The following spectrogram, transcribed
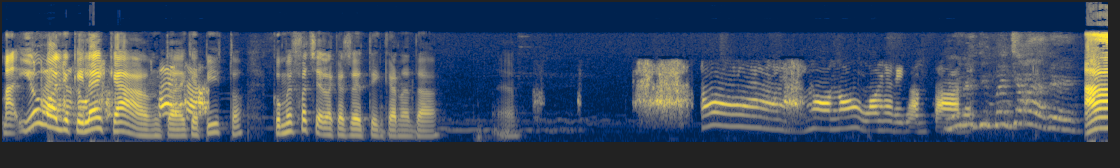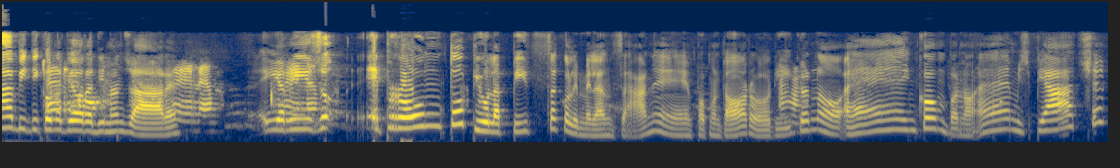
Ma io voglio che lei canta, hai Aspetta. capito? Come faceva la casetta in Canada? Eh. Ah, no, no, ho voglia di cantare. Ah, mi dicono che è ora di mangiare. Bene. Il bene. riso è pronto, più la pizza con le melanzane, pomodoro, origano. Eh, incombono, eh, mi spiace.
